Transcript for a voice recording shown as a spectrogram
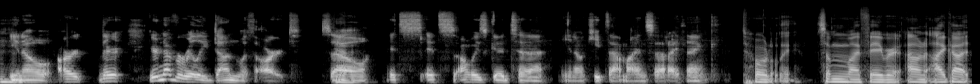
Mhm. You know, art. There, you're never really done with art, so Yeah. it's it's always good to you know keep that mindset. I think. Totally. Some of my favorite. I don't know. I got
